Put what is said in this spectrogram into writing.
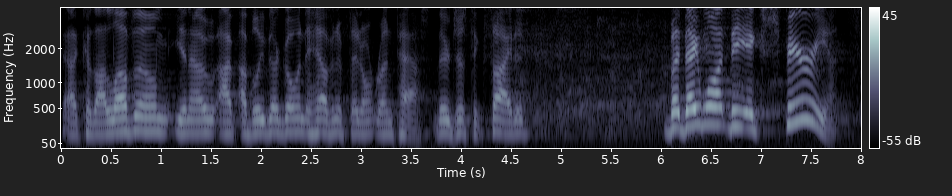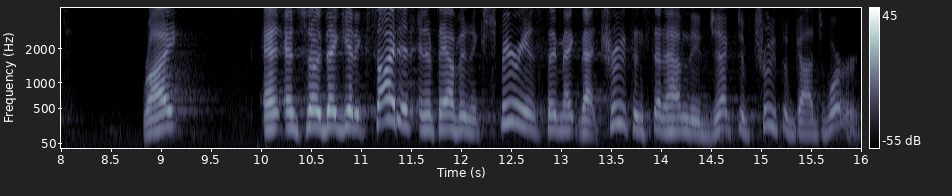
because uh, I love them. You know, I, I believe they're going to heaven if they don't run past. They're just excited. but they want the experience, right? And, and so they get excited, and if they have an experience, they make that truth instead of having the objective truth of God's Word.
